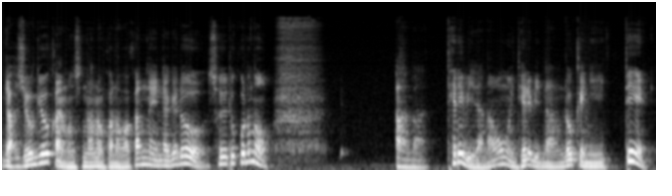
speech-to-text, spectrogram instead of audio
ラジオ業界もそうなのかなわかんないんだけど、そういうところの、あ、まあ、テレビだな、主にテレビだな、ロケに行って、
